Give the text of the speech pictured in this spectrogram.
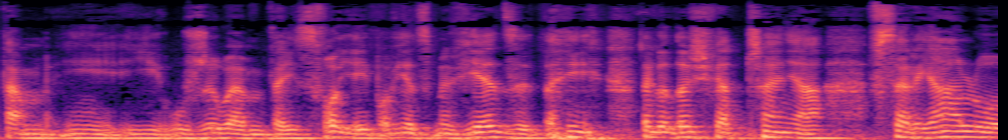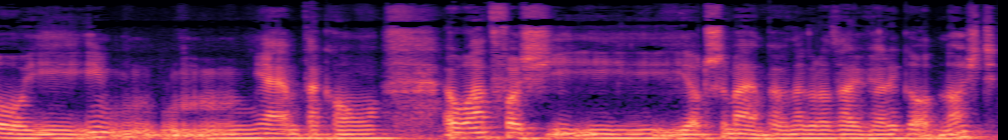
tam i, i użyłem tej swojej, powiedzmy, wiedzy, tej, tego doświadczenia w serialu i, i miałem taką łatwość i, i otrzymałem pewnego rodzaju wiarygodność.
